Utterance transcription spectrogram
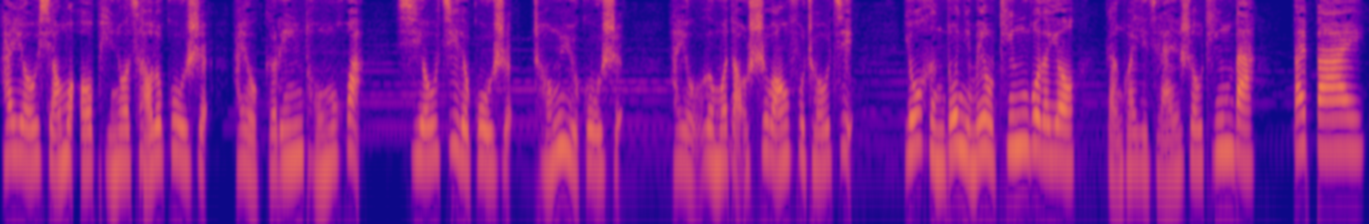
还有小木偶匹诺曹的故事，还有格林童话《西游记》的故事、成语故事，还有《恶魔岛狮王复仇记》，有很多你没有听过的哟。赶快一起来收听吧，拜拜。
